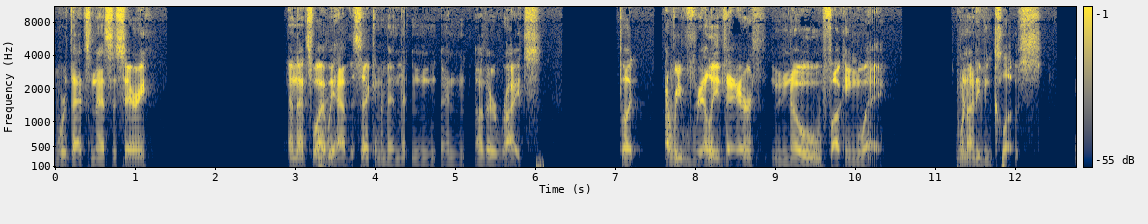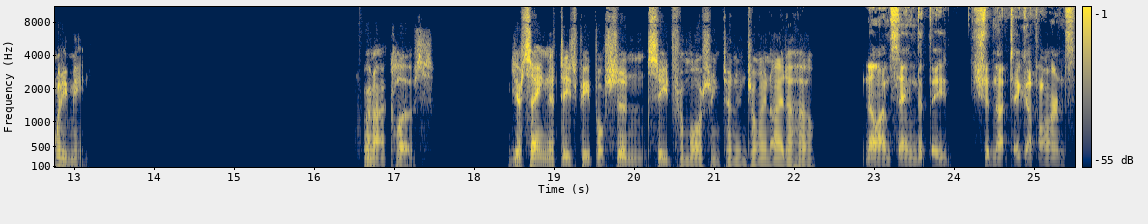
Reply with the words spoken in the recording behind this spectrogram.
where that's necessary. And that's why we have the Second Amendment and, and other rights. But are we really there? No fucking way. We're not even close. What do you mean? We're not close. You're saying that these people shouldn't cede from Washington and join Idaho? No, I'm saying that they should not take up arms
